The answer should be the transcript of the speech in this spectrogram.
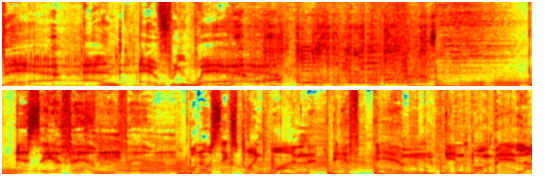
there, and everywhere. SAFM 106.1 FM in Bombela.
